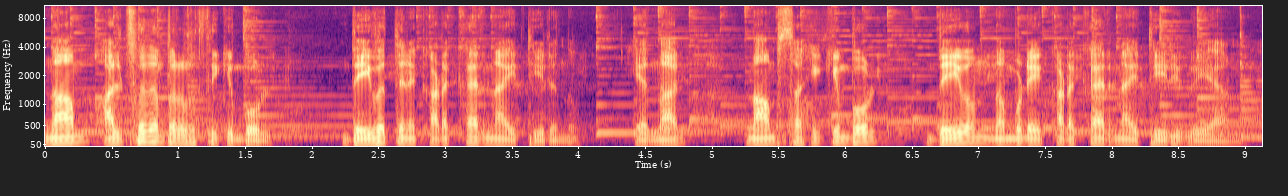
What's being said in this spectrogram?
നാം അത്ഭുതം പ്രവർത്തിക്കുമ്പോൾ ദൈവത്തിന് കടക്കാരനായിത്തീരുന്നു. എന്നാൽ നാം സഹിക്കുമ്പോൾ ദൈവം നമ്മുടെ കടക്കാരനായിത്തീരുകയാണ്.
